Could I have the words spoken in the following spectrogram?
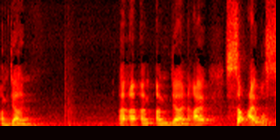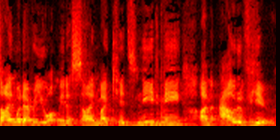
I'm done. I, am I'm done. I, so, I will sign whatever you want me to sign. My kids need me. I'm out of here.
